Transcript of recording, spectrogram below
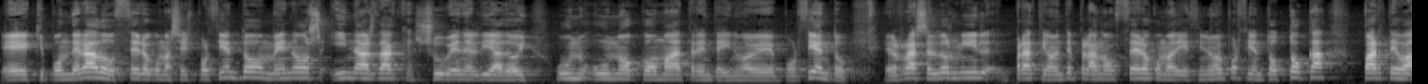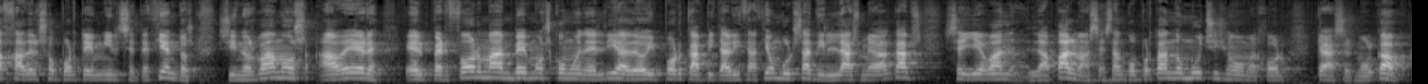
Equiponderado 0,6% menos y Nasdaq sube en el día de hoy un 1,39%. El Russell 2000 prácticamente plano 0,19%, toca parte baja del soporte 1700. Si nos vamos a ver el performance, vemos como en el día de hoy por capitalización bursátil las megacaps se llevan la palma, se están comportando muchísimo mejor que las small cap.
